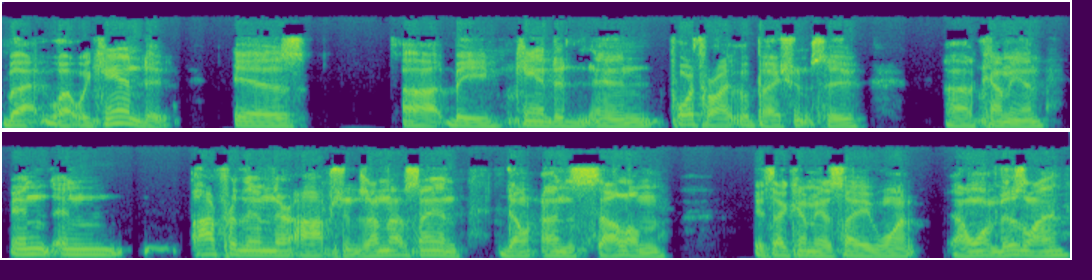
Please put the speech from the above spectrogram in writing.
but what we can do is uh, be candid and forthright with patients who uh, come in and, and offer them their options. I'm not saying don't unsell them. If they come in and say, want, I want Invisalign,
